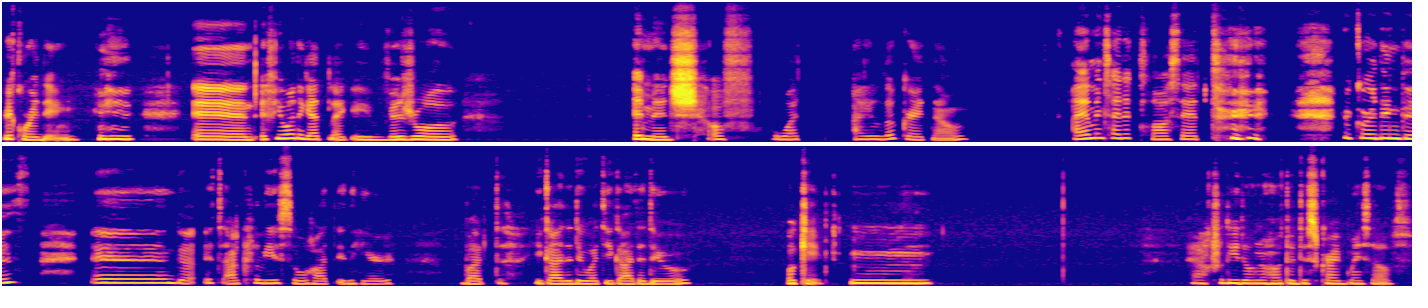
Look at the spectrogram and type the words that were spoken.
recording. and if you want to get like a visual image of what I look right now, I am inside a closet recording this. And it's actually so hot in here. But you gotta do what you gotta do. Okay. Mm, I actually don't know how to describe myself.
